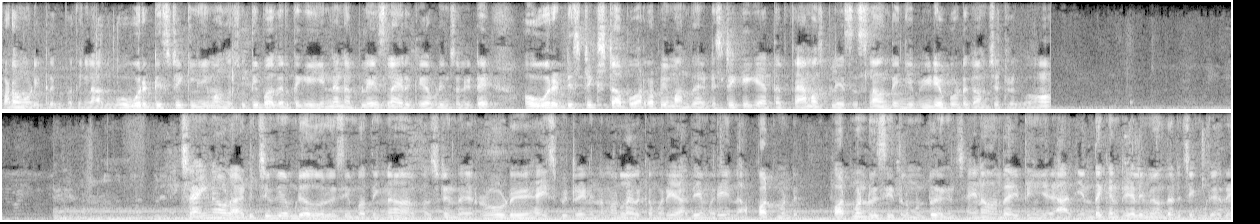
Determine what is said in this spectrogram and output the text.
படம் ஓடிட்டுருக்கு பார்த்தீங்களா அது ஒவ்வொரு டிஸ்ட்ரிக்ட்லேயும் அங்கே சுற்றி பார்க்குறதுக்கு என்னென்ன பிளேஸ்லாம் இருக்குது அப்படின்னு சொல்லிட்டு ஒவ்வொரு டிஸ்ட்ரிக்ட் ஸ்டாப் வர்றப்பையும் அந்த டிஸ்ட்ரிக்ட்டுக்கு ஏற்ற ஃபேமஸ் பிளேசஸ்லாம் வந்து இங்கே வீடியோ போட்டு காமிச்சிட்ருக்கோம் சைனாவில் அடிச்சுக்கவே முடியாத ஒரு விஷயம் பார்த்தீங்கன்னா ஃபஸ்ட்டு இந்த ரோடு ஹை ஸ்பீட் ட்ரெயின் இந்த மாதிரிலாம் இருக்க மாதிரியே அதே மாதிரி இந்த அப்பார்ட்மெண்ட் அப்பார்ட்மெண்ட் விஷயத்தில் மட்டும் சைனா வந்து ஐ திங்க் எந்த கண்ட்ரியாலையுமே வந்து அடிச்சிக்க முடியாது.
